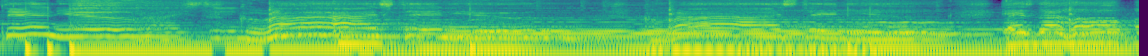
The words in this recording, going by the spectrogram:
Christ in you. Christ in you. Christ in you is the hope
